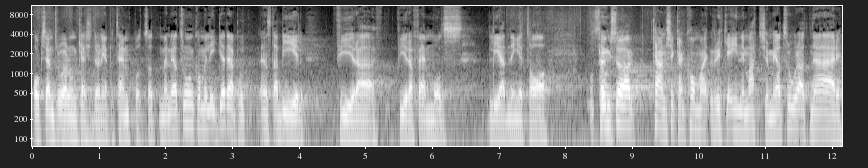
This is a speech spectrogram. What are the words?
och sen tror jag de kanske drar ner på tempot. Så att, men jag tror de kommer ligga där på en stabil 4-5 måls ledning ett tag. Kungsör kanske kan komma, rycka in i matchen, men jag tror att när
